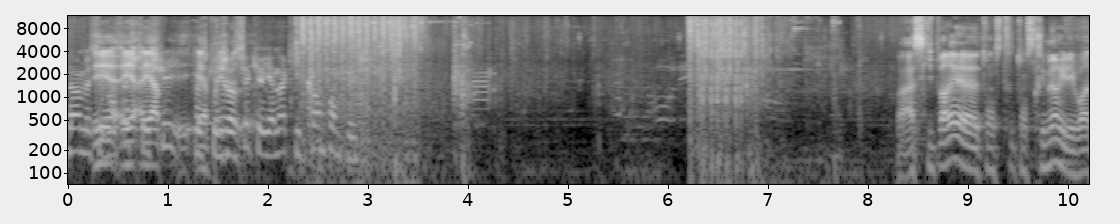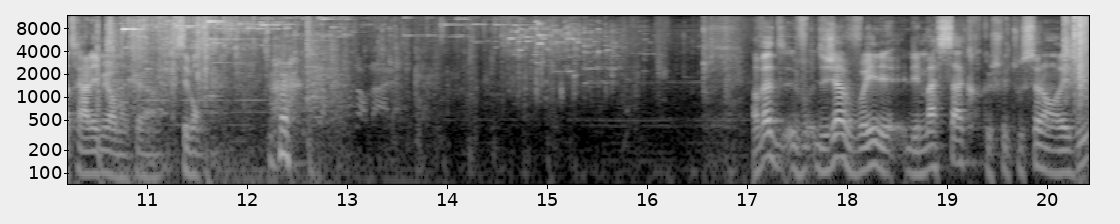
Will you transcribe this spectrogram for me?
non mais c'est pour ça que je suis, parce que je sais qu'il y en a qui campent en plus. Bah, à ce qui paraît, euh, ton, ton streamer il les voit à travers les murs donc euh, c'est bon. en fait, déjà vous voyez les, les, massacres que je fais tout seul en régie.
